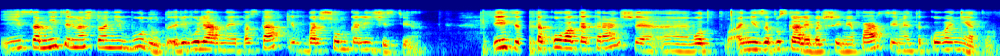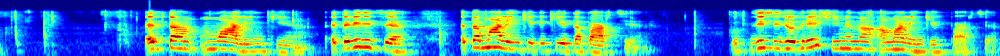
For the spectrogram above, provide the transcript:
и сомнительно, что они будут, регулярные поставки в большом количестве. Видите, такого, как раньше, э, вот они запускали большими партиями, такого нету. Это маленькие. Это, видите, это маленькие какие-то партии. Вот здесь идет речь именно о маленьких партиях.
